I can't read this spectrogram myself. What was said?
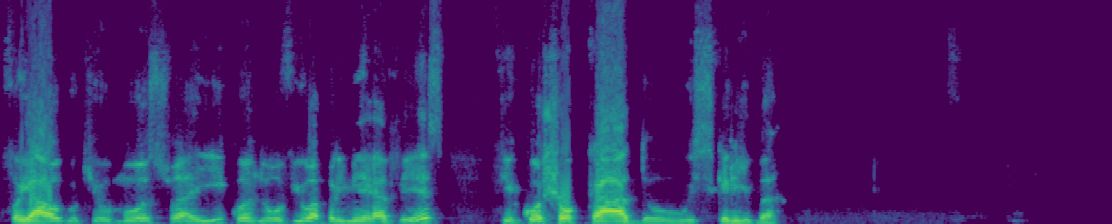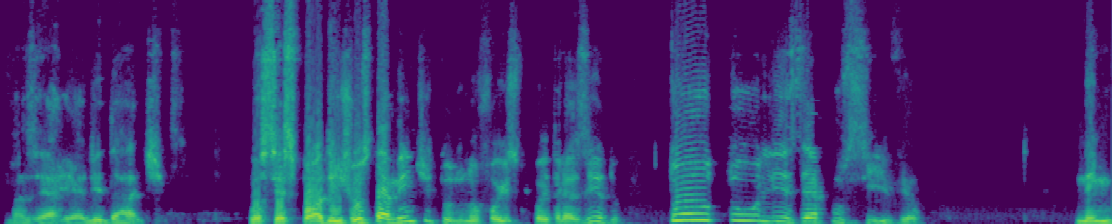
foi algo que o moço aí, quando ouviu a primeira vez, ficou chocado, o escriba. Mas é a realidade. Vocês podem justamente tudo, não foi isso que foi trazido? Tudo lhes é possível. Nem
